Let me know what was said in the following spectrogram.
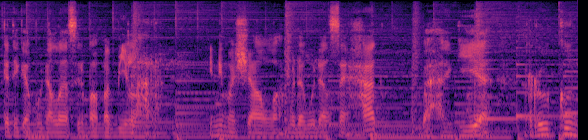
ketika Bunda Leslie Papa Bilar ini Masya Allah, mudah-mudahan sehat, bahagia, rukun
